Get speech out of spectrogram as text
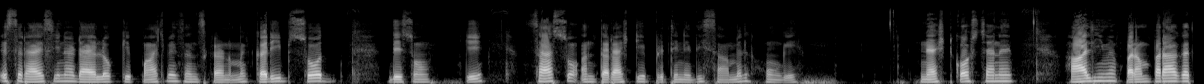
इस रायसीना डायलॉग के पाँचवें संस्करण में करीब सौ देशों के 700 अंतर्राष्ट्रीय प्रतिनिधि शामिल होंगे। नेक्स्ट क्वेश्चन है, हाल ही में परंपरागत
